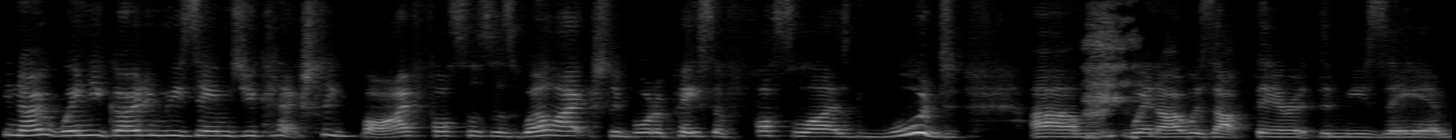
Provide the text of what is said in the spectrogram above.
you know, when you go to museums, you can actually buy fossils as well. I actually bought a piece of fossilized wood um, when I was up there at the museum.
